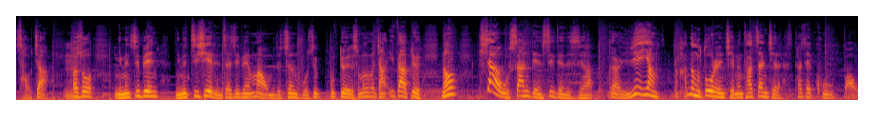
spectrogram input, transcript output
吵架。嗯他说：“你们这边，你们这些人在这边骂我们的政府是不对的，什么什么讲一大堆。”然后下午三点四点的时候，呃也一样，那么多人前面，他站起来，他在哭，抱我。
